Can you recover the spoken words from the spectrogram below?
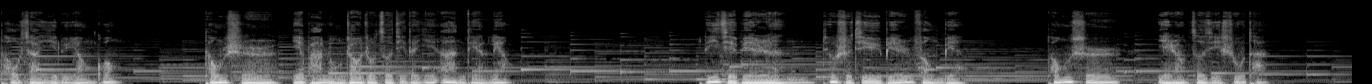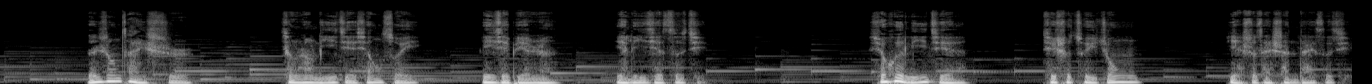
投下一缕阳光。同时，也把笼罩住自己的阴暗点亮。理解别人，就是给予别人方便，同时也让自己舒坦。人生在世，请让理解相随，理解别人，也理解自己。学会理解，其实最终，也是在善待自己。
